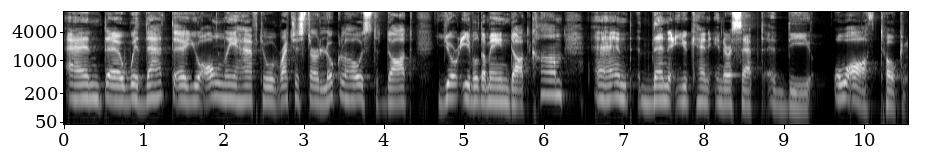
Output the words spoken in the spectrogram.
And uh, with that, uh, you only have to register localhost.yourevildomain.com and then you can intercept the OAuth token.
